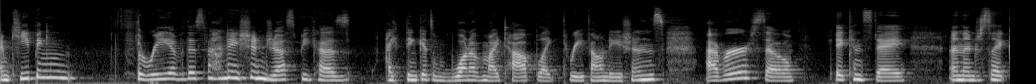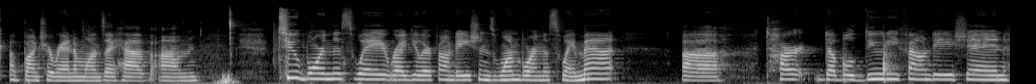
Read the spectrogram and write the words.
I'm keeping three of this foundation just because I think it's one of my top like three foundations ever. So it can stay. And then just like a bunch of random ones. I have um, two Born This Way regular foundations, one Born This Way matte, uh, Tarte Double Duty Foundation.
